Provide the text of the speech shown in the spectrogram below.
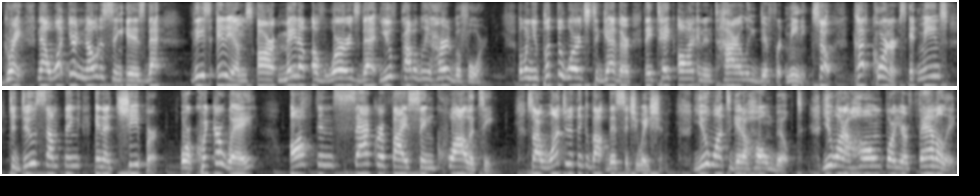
Great. Now, what you're noticing is that these idioms are made up of words that you've probably heard before. But when you put the words together, they take on an entirely different meaning. So, cut corners, it means to do something in a cheaper or quicker way, often sacrificing quality. So I want you to think about this situation. You want to get a home built. You want a home for your family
